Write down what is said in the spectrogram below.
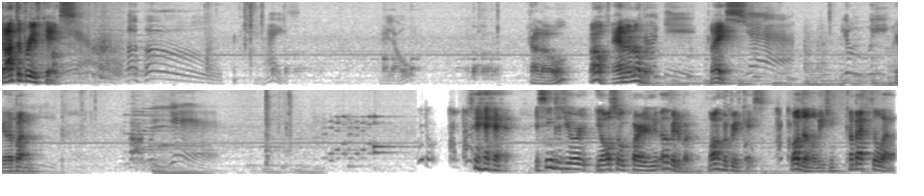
Got the briefcase. Hello? Hello. Oh, and a number. Nice. I got a button. It seems that you are, you also acquired a new elevator button, along with my briefcase. Well done, Luigi. Come back to the lab.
